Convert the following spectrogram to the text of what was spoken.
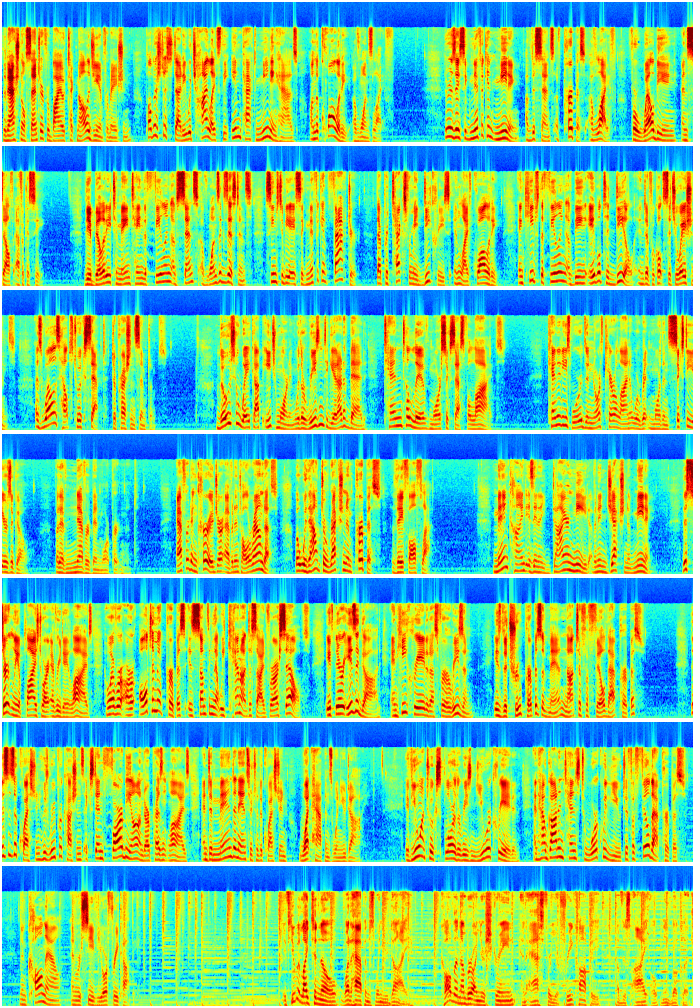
The National Center for Biotechnology Information published a study which highlights the impact meaning has on the quality of one's life. There is a significant meaning of the sense of purpose of life for well-being and self-efficacy. The ability to maintain the feeling of sense of one's existence seems to be a significant factor that protects from a decrease in life quality and keeps the feeling of being able to deal in difficult situations, as well as helps to accept depression symptoms. Those who wake up each morning with a reason to get out of bed tend to live more successful lives. Kennedy's words in North Carolina were written more than 60 years ago, but have never been more pertinent. Effort and courage are evident all around us, but without direction and purpose, they fall flat mankind is in a dire need of an injection of meaning. This certainly applies to our everyday lives. However, our ultimate purpose is something that we cannot decide for ourselves. If there is a God and He created us for a reason, Is the true purpose of man not to fulfill that purpose? This is a question whose repercussions extend far beyond our present lives and demand an answer to the question, what happens when you die? If you want to explore the reason you were created and how God intends to work with you to fulfill that purpose, then call now and receive your free copy. If you would like to know what happens when you die, call the number on your screen and ask for your free copy of this eye-opening booklet.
